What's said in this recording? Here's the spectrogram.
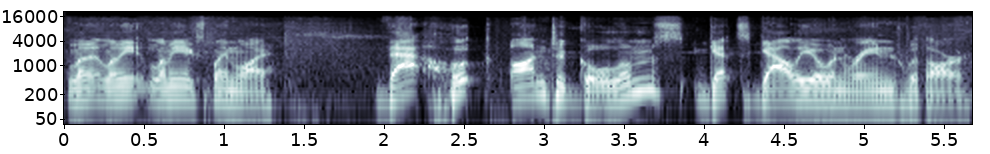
Let, let me let me explain why. That hook onto golems gets Galio in range with R.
